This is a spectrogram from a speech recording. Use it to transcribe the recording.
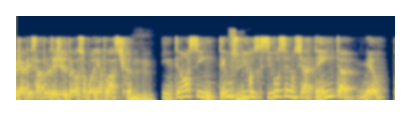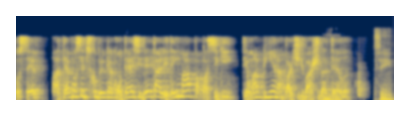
já que ele está protegido pela sua bolinha plástica. Uhum. Então, assim, tem uns Sim. picos que se você não se atenta, meu, você. Até você descobrir o que acontece, detalhe, tem mapa pra seguir. Tem um mapinha na parte de baixo da Uhum. tela. Sim.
